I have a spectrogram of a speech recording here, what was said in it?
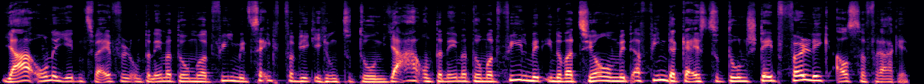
Ja, ohne jeden Zweifel, Unternehmertum hat viel mit Selbstverwirklichung zu tun. Ja, Unternehmertum hat viel mit Innovation, mit Erfindergeist zu tun, steht völlig außer Frage.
